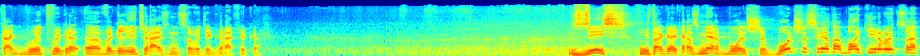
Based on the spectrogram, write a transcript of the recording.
Как будет выгра- э, выглядеть разница в этих графиках? Здесь, и так как размер больше, больше света блокируется,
